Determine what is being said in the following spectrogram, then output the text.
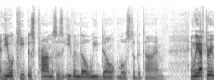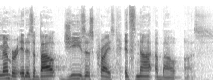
and he will keep his promises even though we don't most of the time. And we have to remember it is about Jesus Christ. It's not about us.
